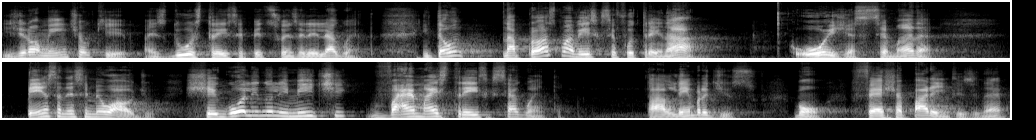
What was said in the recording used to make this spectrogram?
E geralmente é o quê? Mais duas, três repetições ali ele aguenta. Então, na próxima vez que você for treinar, hoje, essa semana, pensa nesse meu áudio. Chegou ali no limite, vai mais três que você aguenta tá? Lembra disso. Bom, fecha parêntese, né?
